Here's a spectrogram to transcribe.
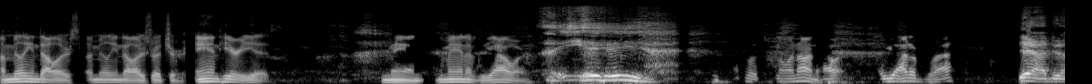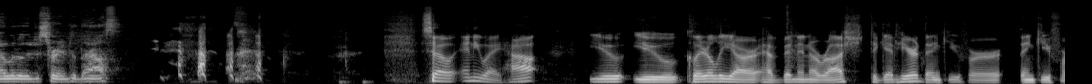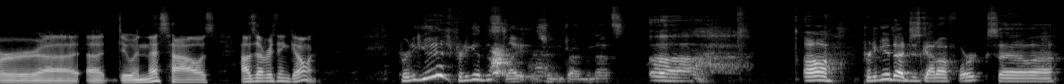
a million dollars, a million dollars richer, and here he is, man, the man of the hour. Hey, hey, hey what's going on? How are you out of breath? Yeah, dude, I literally just ran into the house. so anyway, how you you clearly are have been in a rush to get here. Thank you for thank you for uh, uh, doing this. How's how's everything going? Pretty good, pretty good. This light is going to drive me nuts. Uh, oh, pretty good. I just got off work, so uh,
